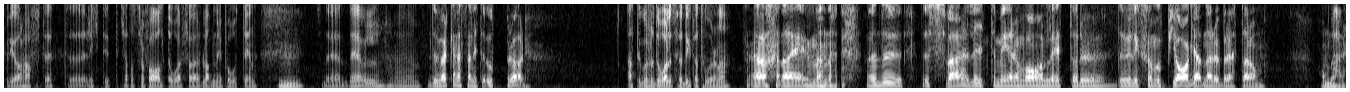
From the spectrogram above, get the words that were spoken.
Vi har haft ett eh, riktigt katastrofalt år för Vladimir Putin. Mm. Det, det, är väl... Eh... Du verkar nästan lite upprörd. Att det går så dåligt för diktatorerna? Ja, nej, men, men du, du svär lite mer än vanligt och du, du är liksom uppjagad när du berättar om, om det här.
